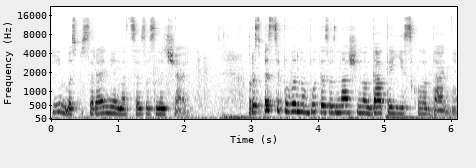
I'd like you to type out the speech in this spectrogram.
і безпосередньо на це зазначають. В розписці повинна бути зазначена дата її складання.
